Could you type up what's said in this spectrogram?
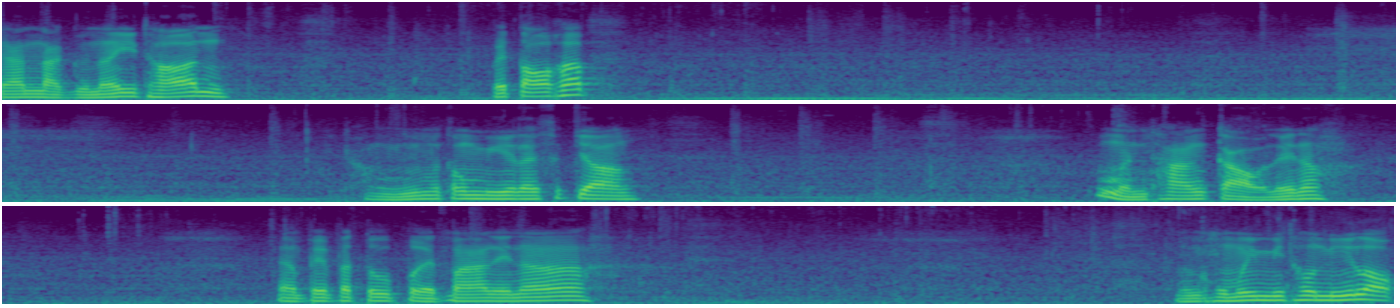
งานหนักอยู่นะอีธานไปต่อครับ ทางนี้มันต้องมีอะไรสักอย่าง เหมือนทางเก่าเลยเนาะแต่เป็นประตูเปิดมาเลยนะ มันคงไม่มีเท่านี้หรอก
